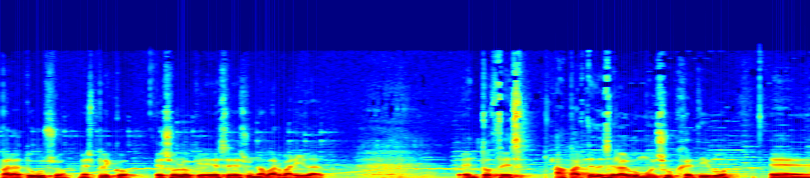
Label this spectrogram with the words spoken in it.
para tu uso me explico eso lo que es es una barbaridad. Entonces aparte de ser algo muy subjetivo eh,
